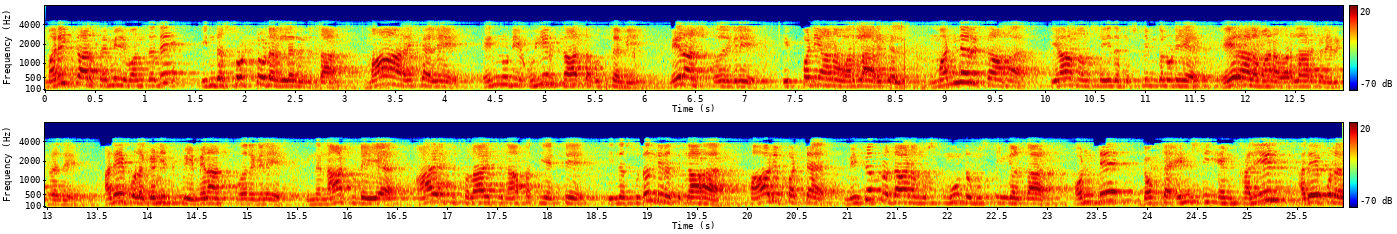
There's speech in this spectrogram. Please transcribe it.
மரிக்கார் ஃபேமிலி வந்தது இந்த சொற்றொடர்ல இருந்து தான் மா ரெக்கலே என்னுடைய உயிர் காத்த உத்தமி. மேலாண் சோதர்களே இப்படியான வரலாறுகள் மன்னருக்காக தியாகம் செய்த முஸ்லிம்களுடைய ஏராளமான வரலாறுகள் இருக்கிறது. அதே போல கணித்துக்குரிய மேலாண் சோதர்களே இந்த நாட்டுடைய ஆயிரத்தி தொள்ளாயிரத்தி நாற்பத்தி எட்டு இந்த சுதந்திரத்துக்காக பாடுபட்ட மிக பிரதான முஸ்- மூன்று முஸ்லிம்கள் தான். ஒன்று doctor M C M Khaleel அதே போல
